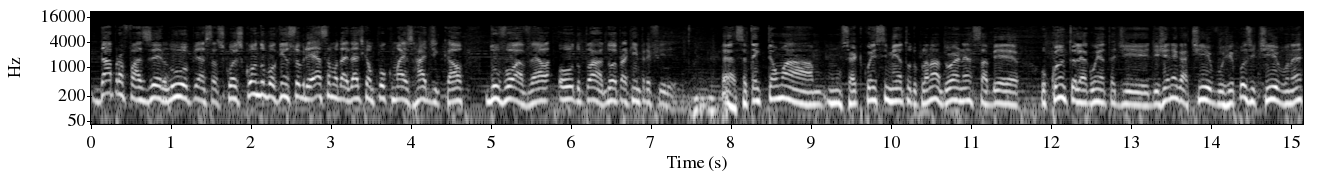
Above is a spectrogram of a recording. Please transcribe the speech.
Dá para fazer looping, essas coisas? Conta um pouquinho sobre essa modalidade que é um pouco mais radical do voo à vela ou do planador, para quem preferir. É, você tem que ter uma, um certo conhecimento do planador, né? Saber o quanto ele aguenta de, de G negativo, G positivo, né?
